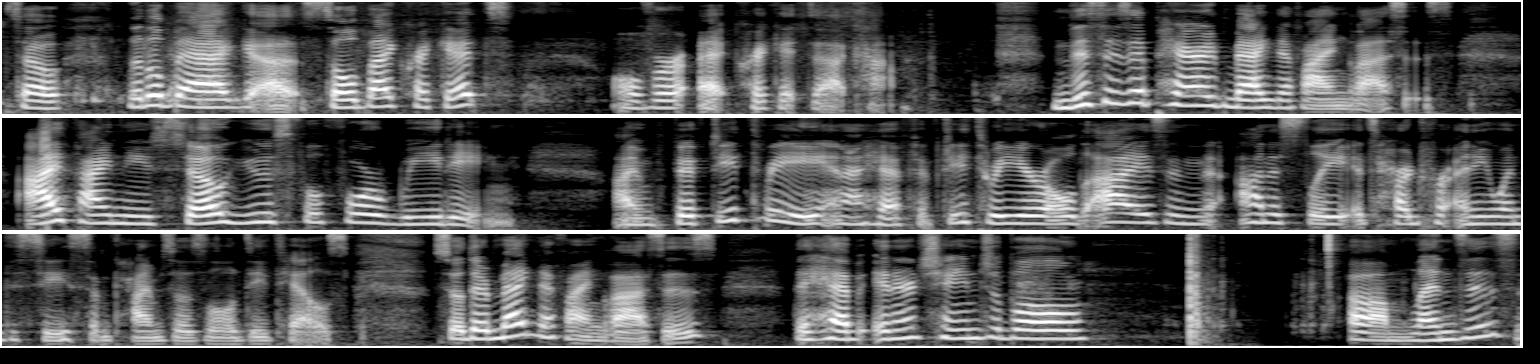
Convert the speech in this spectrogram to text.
So little bag uh, sold by Cricut over at Cricut.com. This is a pair of magnifying glasses. I find these so useful for weeding. I'm 53 and I have 53 year old eyes, and honestly, it's hard for anyone to see sometimes those little details. So they're magnifying glasses. They have interchangeable um, lenses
